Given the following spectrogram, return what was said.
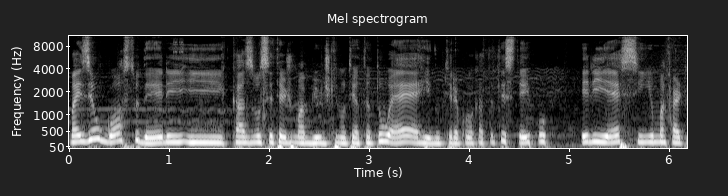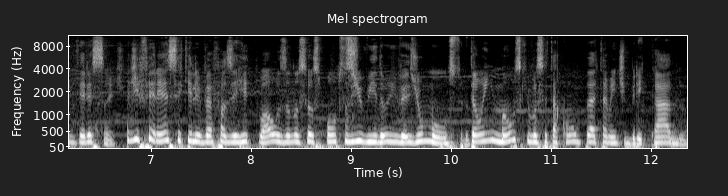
Mas eu gosto dele e caso você esteja uma build que não tenha tanto R, não queira colocar tanto staple, ele é sim uma carta interessante. A diferença é que ele vai fazer ritual usando seus pontos de vida em vez de um monstro. Então, em mãos que você tá completamente bricado,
